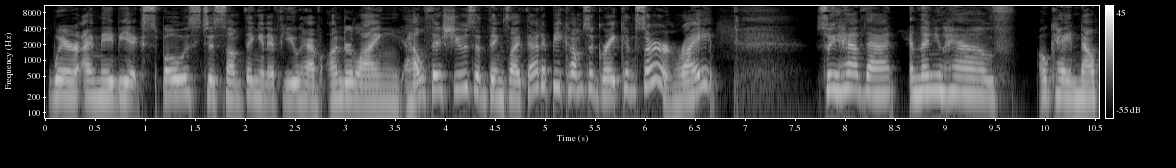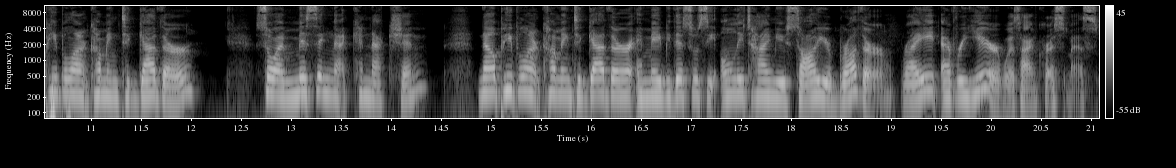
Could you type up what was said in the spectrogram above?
where I may be exposed to something. And if you have underlying health issues and things like that, it becomes a great concern, right? So you have that. And then you have, okay, now people aren't coming together. So I'm missing that connection now people aren't coming together, and maybe this was the only time you saw your brother, right? Every year was on Christmas.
